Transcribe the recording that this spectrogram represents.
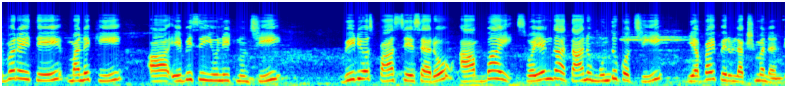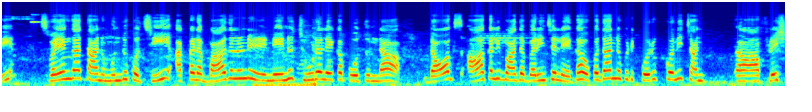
ఎవరైతే మనకి ఆ ఏబీసీ యూనిట్ నుంచి వీడియోస్ పాస్ చేశారో ఆ అబ్బాయి స్వయంగా తాను ముందుకొచ్చి ఈ అబ్బాయి పేరు లక్ష్మణ్ అండి స్వయంగా తాను ముందుకొచ్చి అక్కడ బాధలను నేను చూడలేకపోతున్నా డాగ్స్ ఆకలి బాధ భరించలేక ఒకదాన్ని ఒకటి కొరుక్కొని చం ఆ ఫ్రెష్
